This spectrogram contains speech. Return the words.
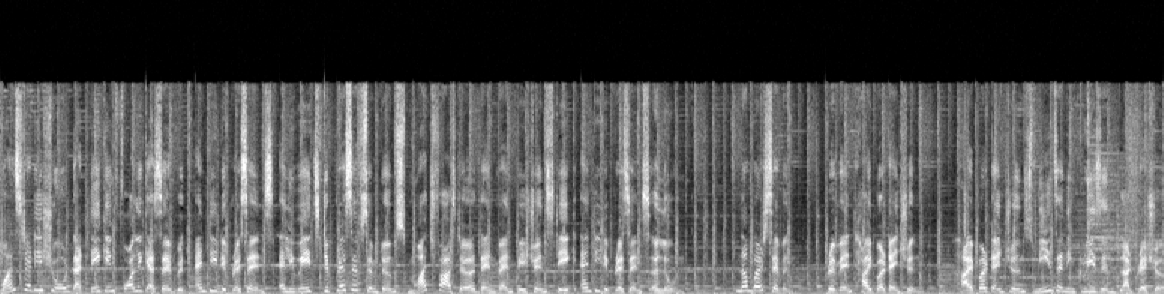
One study showed that taking folic acid with antidepressants elevates depressive symptoms much faster than when patients take antidepressants alone. Number 7. Prevent hypertension. Hypertension means an increase in blood pressure.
